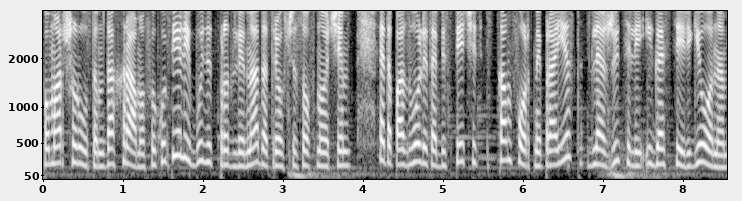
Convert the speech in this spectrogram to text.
по маршрутам до храмов и купелей, будет продлена до трех часов ночи. Это позволит обеспечить комфортный проезд для жителей и гостей региона.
